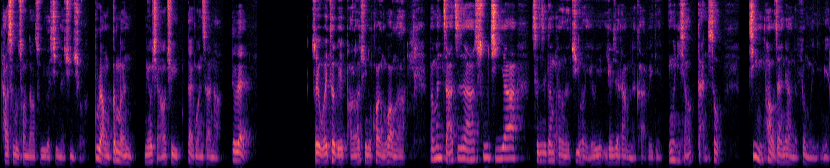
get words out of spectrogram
它是不是创造出一个新的需求？不然我根本没有想要去代官山啊，对不对？所以我会特别跑到去晃一晃啊，翻翻杂志啊、书籍啊，甚至跟朋友的聚会也会也会在他们的咖啡店，因为你想要感受浸泡在那样的氛围里面。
